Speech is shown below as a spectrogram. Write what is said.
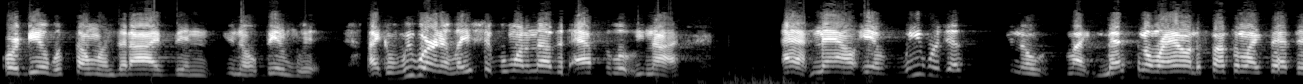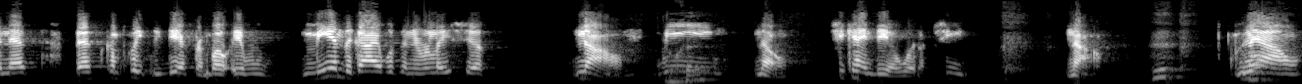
or deal with someone that I've been you know been with. Like if we were in a relationship with one another, absolutely not. And now, if we were just you know like messing around or something like that, then that's that's completely different. But if me and the guy was in a relationship, no, we no, she can't deal with him. She no. Now,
